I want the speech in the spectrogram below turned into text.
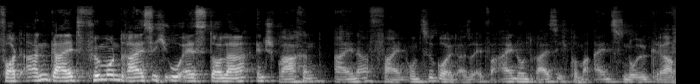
Fortan galt 35 US-Dollar entsprachen einer Feinunze Gold, also etwa 31,10 Gramm.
